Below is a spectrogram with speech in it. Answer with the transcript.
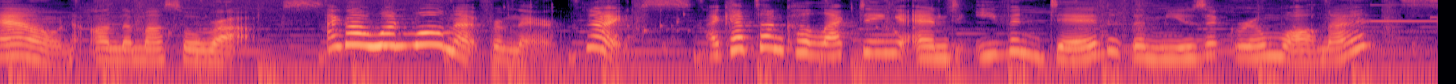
town on the Mussel Rocks. I got one walnut from there. Nice. I kept on collecting and even did the music room walnuts.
